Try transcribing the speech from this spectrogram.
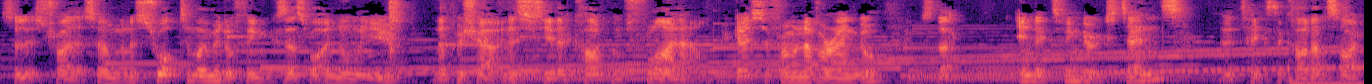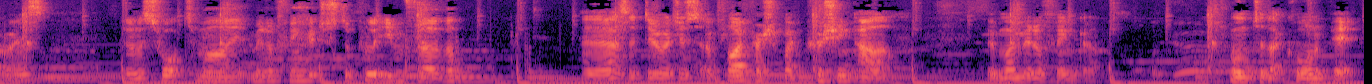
So let's try that. So I'm going to swap to my middle finger because that's what I normally use and I push out and as you see that card comes flying out. Okay, so from another angle, so that index finger extends and it takes the card out sideways. I'm going to swap to my middle finger just to pull it even further and as I do I just apply pressure by pushing up with my middle finger onto that corner pit.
